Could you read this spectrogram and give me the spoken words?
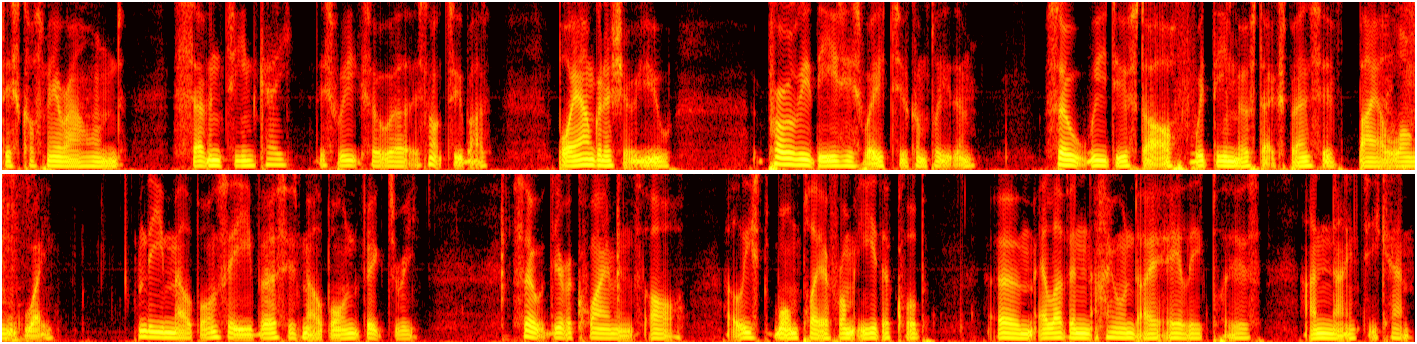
this cost me around 17k this week, so uh, it's not too bad. But I am going to show you probably the easiest way to complete them. So we do start off with the most expensive by a long way. The Melbourne City versus Melbourne Victory. So the requirements are at least one player from either club, um, 11 Hyundai A-League players, and 90 chem.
